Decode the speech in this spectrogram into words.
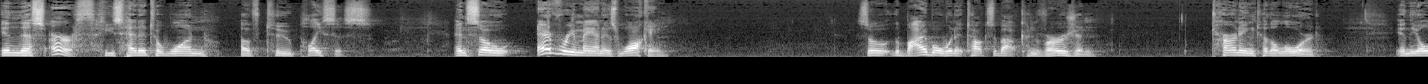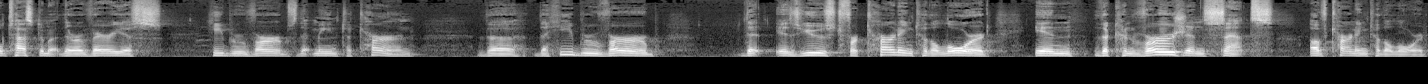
in this earth. He's headed to one of two places. And so every man is walking. So the Bible, when it talks about conversion, turning to the Lord, in the Old Testament, there are various Hebrew verbs that mean to turn. The, the Hebrew verb that is used for turning to the Lord in the conversion sense of turning to the Lord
